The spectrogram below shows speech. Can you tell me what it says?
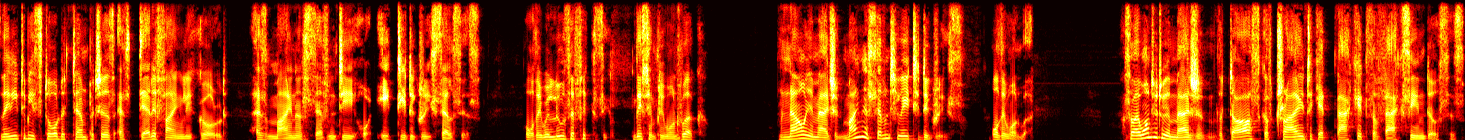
they need to be stored at temperatures as terrifyingly cold as minus 70 or 80 degrees Celsius, or they will lose efficacy. They simply won't work. Now imagine minus 70 or 80 degrees, or they won't work. So I want you to imagine the task of trying to get packets of vaccine doses,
